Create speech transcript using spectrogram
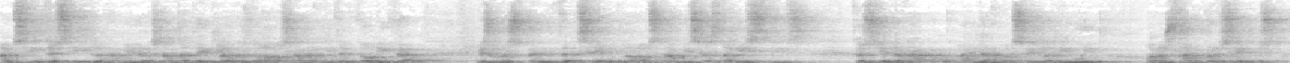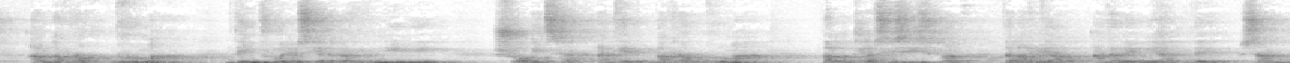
En síntesi, la capella de Santa Tecla, des de la vessant arquitectònica, és un esplèndid exemple dels canvis estilístics que es generaren al llarg del segle XVIII, on es fan presents el barroc romà d'influència de Bernini, suavitzat aquest barroc romà pel classicisme de la Real Acadèmia de San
